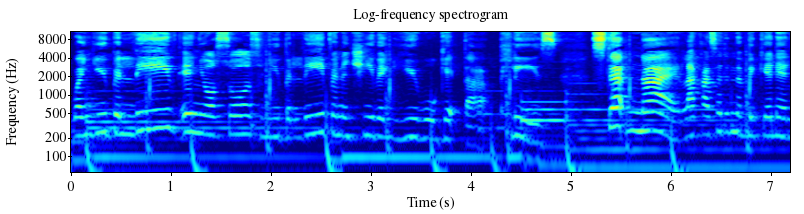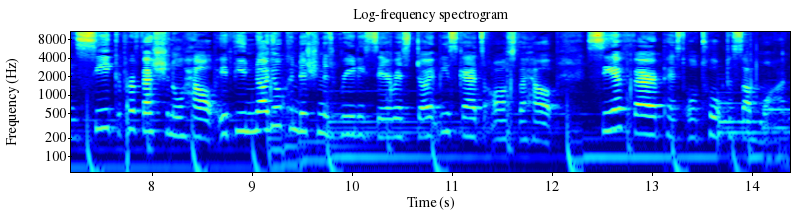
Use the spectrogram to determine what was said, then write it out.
When you believe in your source and you believe in achieving, you will get that. Please. Step nine, like I said in the beginning, seek professional help. If you know your condition is really serious, don't be scared to ask for help. See a therapist or talk to someone.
